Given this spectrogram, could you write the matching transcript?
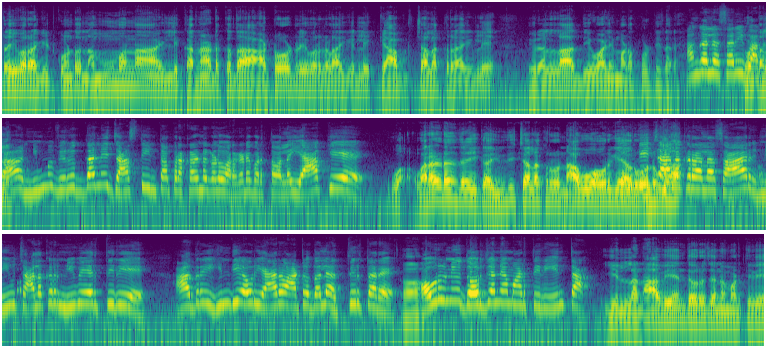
ಡ್ರೈವರ್ ಆಗಿಟ್ಕೊಂಡು ನಮ್ಮನ್ನು ಇಲ್ಲಿ ಕರ್ನಾಟಕದ ಆಟೋ ಡ್ರೈವರ್ಗಳಾಗಿರಲಿ ಕ್ಯಾಬ್ ಚಾಲಕರಾಗಿರಲಿ ಇವರೆಲ್ಲ ದಿವಾಳಿ ಮಾಡಕ್ ಕೊಟ್ಟಿದ್ದಾರೆ. ಹಂಗಲ್ಲ ಸರ್ ಇವಾಗ ನಿಮ್ಮ ವಿರುದ್ಧನೇ ಜಾಸ್ತಿ ಇಂಥ ಪ್ರಕರಣಗಳು ಹೊರಗಡೆ ಬರ್ತಾವಲ್ಲ ಯಾಕೆ? ಹೊರಗಡೆ ಅಂದ್ರೆ ಈಗ ಹಿಂದಿ ಚಾಲಕರು ನಾವು ಅವ್ರಿಗೆ ಅನುಗುಣ ಚಾಲಕರಲ್ಲ ಸರ್ ನೀವು ಚಾಲಕರು ನೀವೇ ಇರ್ತೀರಿ. ಆದ್ರೆ ಹಿಂದಿ ಅವ್ರು ಯಾರೋ ಆಟೋದಲ್ಲಿ ಹತ್ತಿರ್ತಾರೆ. ಅವರು ನೀವು ದೌರ್ಜನ್ಯ ಮಾಡ್ತೀರಿ ಅಂತ. ಇಲ್ಲ ನಾವೇನ್ ದೌರ್ಜನ್ಯ ಮಾಡ್ತೀವಿ?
